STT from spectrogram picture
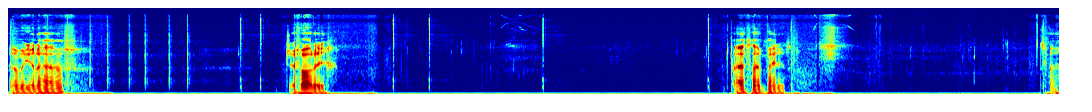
And we're gonna have Jeff Hardy. That's I'm painted. So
